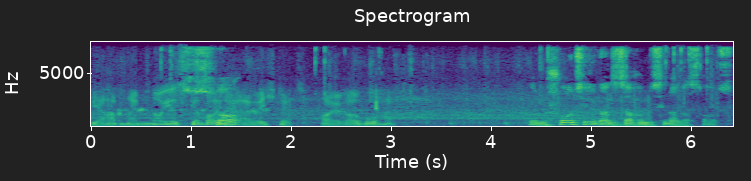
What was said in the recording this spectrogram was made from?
Wir haben ein neues Gebäude So. errichtet, Eure Hoheit. Und schon sieht die ganze Sache ein bisschen anders aus.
